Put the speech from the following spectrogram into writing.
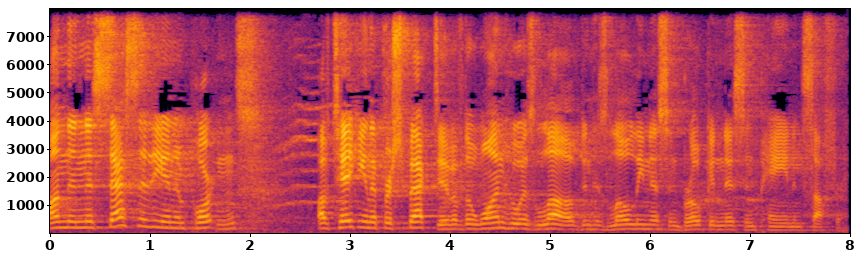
on the necessity and importance of taking the perspective of the one who is loved in his lowliness and brokenness and pain and suffering.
